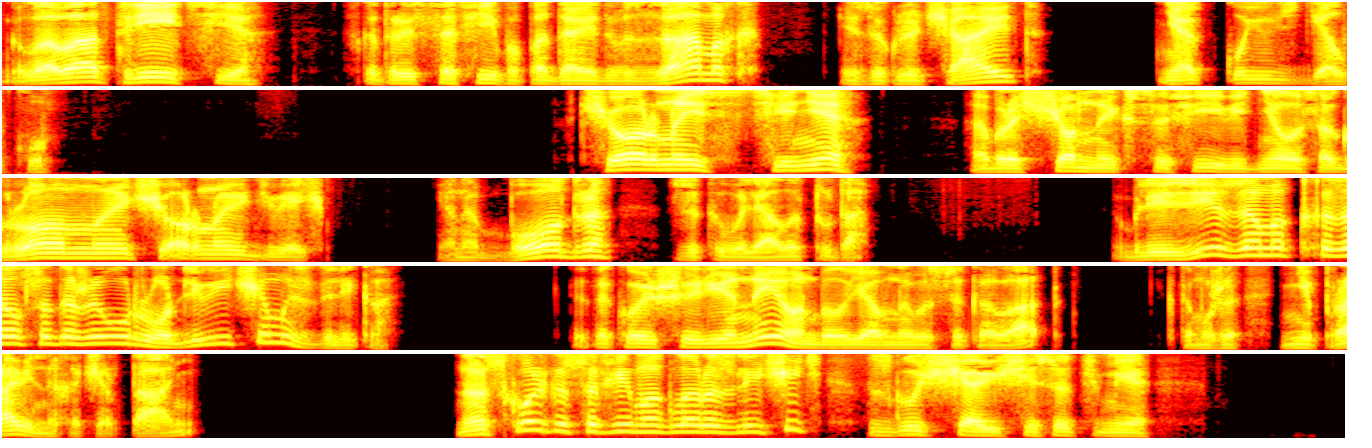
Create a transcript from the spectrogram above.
Глава третья, в которой София попадает в замок и заключает некую сделку. В черной стене, обращенной к Софии, виднелась огромная черная дверь, и она бодро заковыляла туда. Вблизи замок казался даже уродливее, чем издалека. Для такой ширины он был явно высоковат, к тому же неправильных очертаний. Насколько София могла различить в сгущающейся тьме,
